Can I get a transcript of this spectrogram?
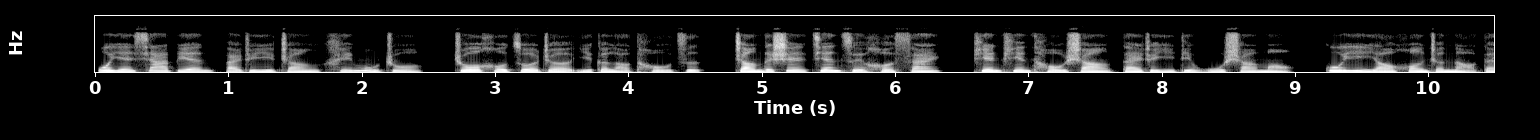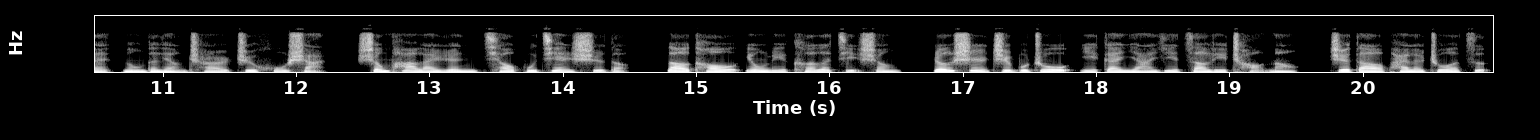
屋檐下边摆着一张黑木桌，桌后坐着一个老头子，长得是尖嘴猴腮，偏偏头上戴着一顶乌纱帽，故意摇晃着脑袋，弄得两翅儿直忽闪，生怕来人瞧不见似的。老头用力咳了几声，仍是止不住一干牙意造力吵闹，直到拍了桌子，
